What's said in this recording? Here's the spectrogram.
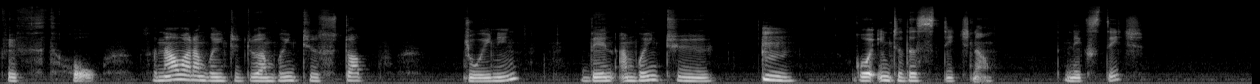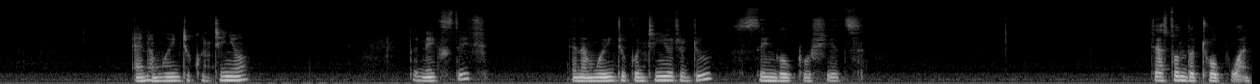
fifth hole. So now what I'm going to do I'm going to stop joining. Then I'm going to go into the stitch now. The next stitch. And I'm going to continue the next stitch. And I'm going to continue to do single crochets. Just on the top one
